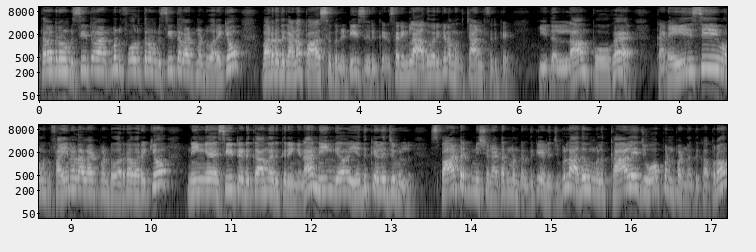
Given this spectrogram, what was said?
third round seat allotment fourth round seat allotment வரைக்கும் வர்றதுக்கான பாசிபிலிட்டிஸ் இருக்குது சரிங்களா? அது வரைக்கும் நமக்கு சான்ஸ் இருக்குது இதெல்லாம் போக கடைசி உங்களுக்கு ஃபைனல் அலாட்மெண்ட் வர்ற வரைக்கும் நீங்கள் சீட் எடுக்காமல் இருக்கிறீங்கன்னா நீங்கள் எதுக்கு எலிஜிபிள் ஸ்பாட் அட்மிஷன் அட்டன் பண்ணுறதுக்கு எலிஜிபிள் அது உங்களுக்கு காலேஜ் ஓப்பன் பண்ணதுக்கப்புறம்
